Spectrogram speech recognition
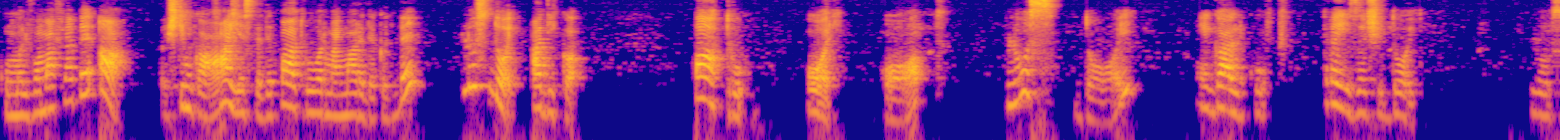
Cum îl vom afla pe A? Păi știm că A este de 4 ori mai mare decât B, plus 2, adică 4 ori 8 plus 2 egal cu 32 plus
